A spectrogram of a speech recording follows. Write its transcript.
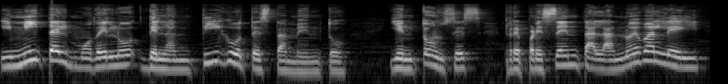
imita el modelo del Antiguo Testamento y entonces representa la nueva ley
